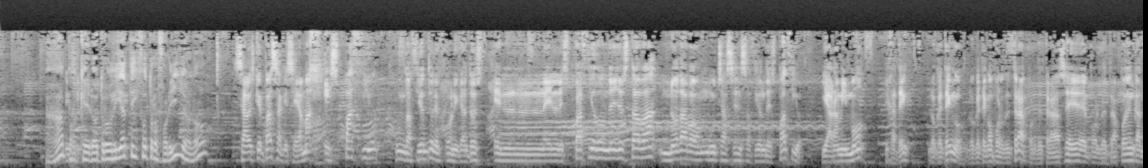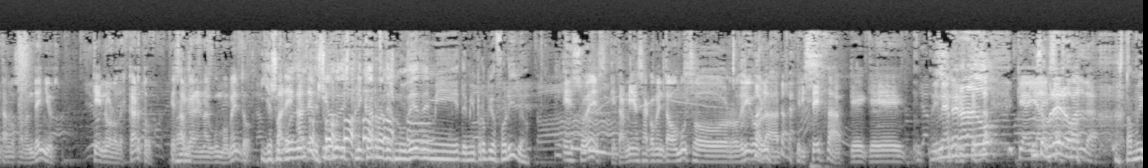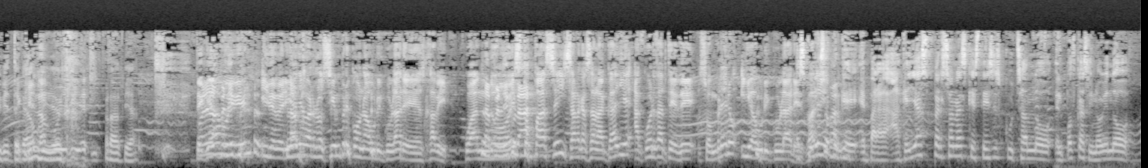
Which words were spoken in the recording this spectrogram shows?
Ah, porque el otro día te hizo otro forillo, ¿no? ¿Sabes qué pasa? Que se llama Espacio Fundación Telefónica. Entonces, en el espacio donde yo estaba no daba mucha sensación de espacio. Y ahora mismo, fíjate, lo que tengo, lo que tengo por detrás. Por detrás, eh, por detrás pueden cantar los abandeños. Que no lo descarto, que Vale. salgan en algún momento. Y eso, Vale, puede, eso atención. puede explicar la desnudez de mi, de mi propio forillo. Eso es, que también se ha comentado mucho, Rodrigo, la tristeza que, que A mí me han regalado que hay un sombrero. espalda. Está muy bien, te queda queda muy bien. muy bien. Gracias. Te Bueno, queda muy bien y debería la- llevarlo siempre con auriculares, Javi. Cuando película- esto pase y salgas a la calle, acuérdate de sombrero y auriculares, Es ¿vale? curioso porque eh, para aquellas personas que estéis escuchando el podcast y no viendo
